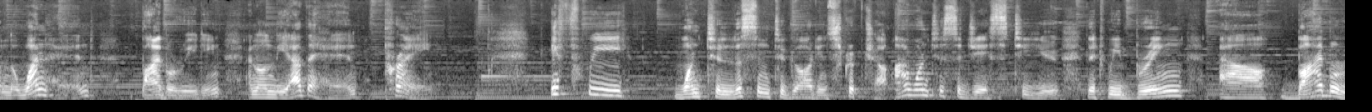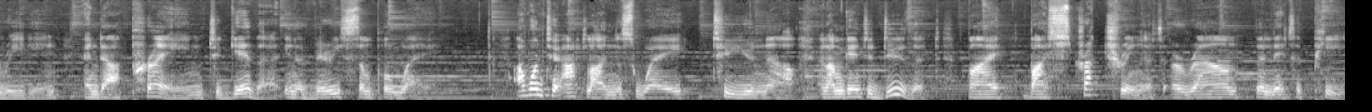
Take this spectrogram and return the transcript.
on the one hand, Bible reading, and on the other hand, praying. If we want to listen to God in Scripture, I want to suggest to you that we bring our Bible reading and our praying together in a very simple way. I want to outline this way to you now, and I'm going to do that by, by structuring it around the letter P.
